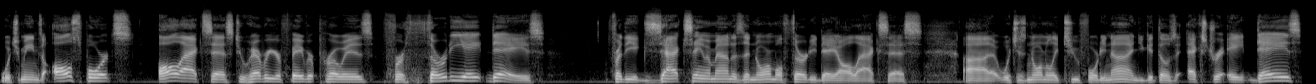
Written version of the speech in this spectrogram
which means all sports, all access to whoever your favorite pro is for 38 days for the exact same amount as the normal 30 day all access, uh, which is normally 249 You get those extra eight days,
